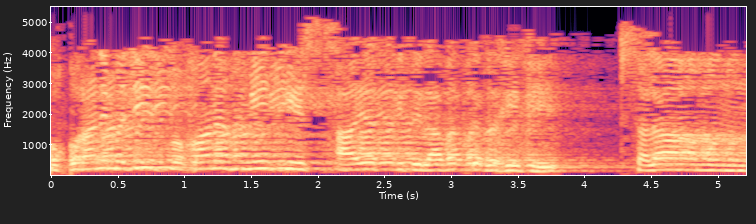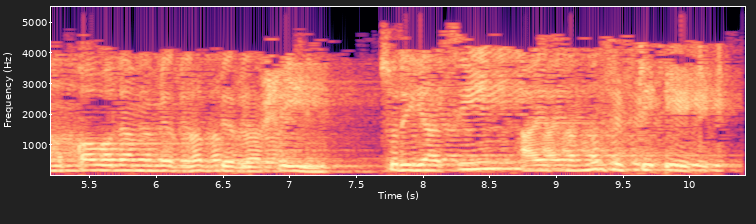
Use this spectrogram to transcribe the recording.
وہ قرآن مجید فقان حمید کی اس آیت کی تلاوت کر رہی تھی۔ سلام قولا من رب الرحیم۔ سورہ یاسین آیت نمبر 58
